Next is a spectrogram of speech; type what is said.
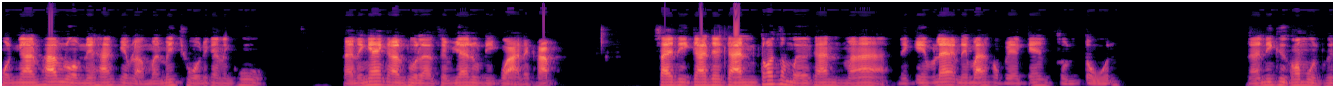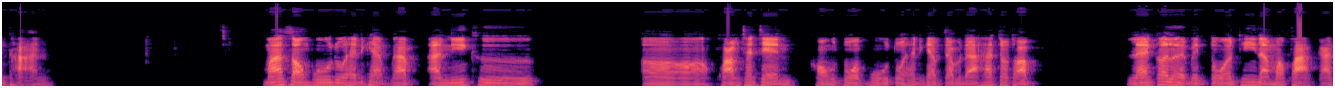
ผลงานภาพรวมในห้าเกมหลังมันไม่ชัวร์ด้วยกันทั้งคู่ แต่ในแง่การทุนแล้วเซบียาดูดีกว่านะครับสถิติการเจอกันก็เสมอกันมาในเกมแรกในบ้านของเบรเกนศูนย์ศูนย์นะนี่คือข้อมูลพื้นฐาน มาสองภูดูแฮนดิแคปครับ อันนี้คืออความชัดเจนของตัวภูตัวแฮนดิแคปจากบรรดาห้าเจ้าท็อป และก็เลยเป็นตัวที่นำมาฝากกัน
